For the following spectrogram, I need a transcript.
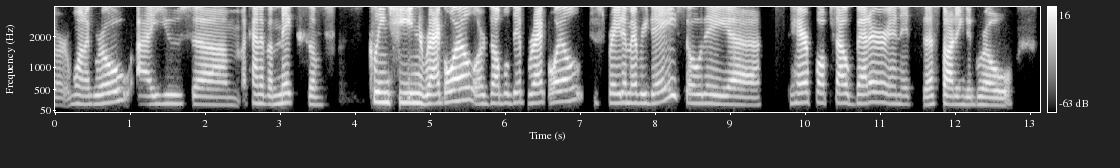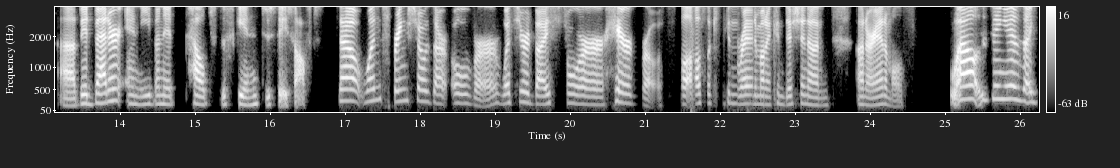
or want to grow, I use um, a kind of a mix of clean sheen rag oil or double dip rag oil to spray them every day so they uh, the hair pops out better and it's uh, starting to grow a bit better and even it helps the skin to stay soft. Now when spring shows are over what's your advice for hair growth while also keeping the right amount of condition on on our animals? Well the thing is like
